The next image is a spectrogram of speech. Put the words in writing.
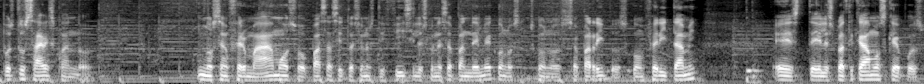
pues tú sabes cuando nos enfermamos o pasa situaciones difíciles con esa pandemia, con los, con los chaparritos, con Fer y Tami, este, les platicábamos que pues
